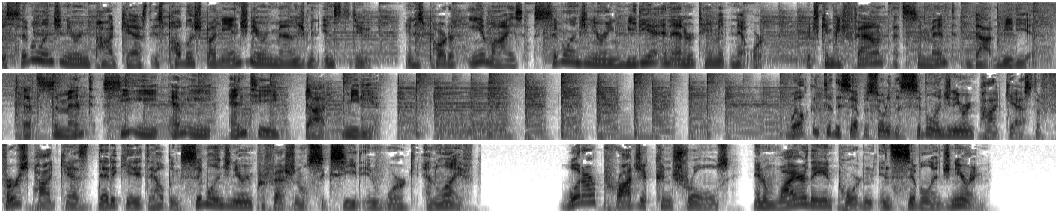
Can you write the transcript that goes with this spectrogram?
The Civil Engineering Podcast is published by the Engineering Management Institute and is part of EMI's Civil Engineering Media and Entertainment Network, which can be found at cement.media. That's cement, C E M E N T dot media. Welcome to this episode of the Civil Engineering Podcast, the first podcast dedicated to helping civil engineering professionals succeed in work and life. What are project controls and why are they important in civil engineering?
